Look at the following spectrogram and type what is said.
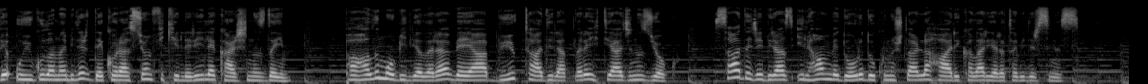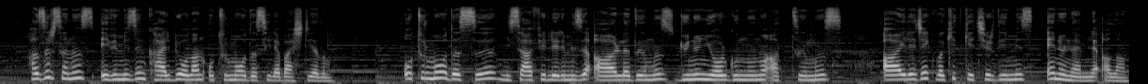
ve uygulanabilir dekorasyon fikirleriyle karşınızdayım. Pahalı mobilyalara veya büyük tadilatlara ihtiyacınız yok. Sadece biraz ilham ve doğru dokunuşlarla harikalar yaratabilirsiniz. Hazırsanız evimizin kalbi olan oturma odasıyla başlayalım. Oturma odası, misafirlerimizi ağırladığımız, günün yorgunluğunu attığımız, ailecek vakit geçirdiğimiz en önemli alan.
